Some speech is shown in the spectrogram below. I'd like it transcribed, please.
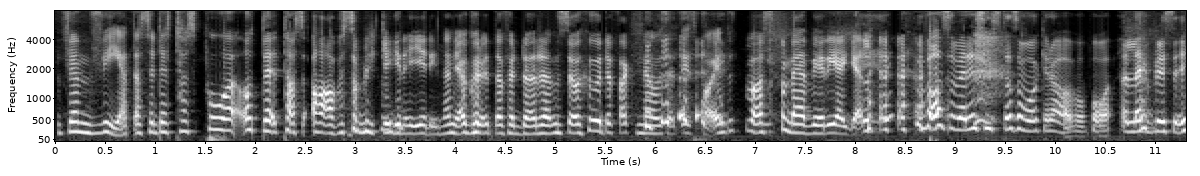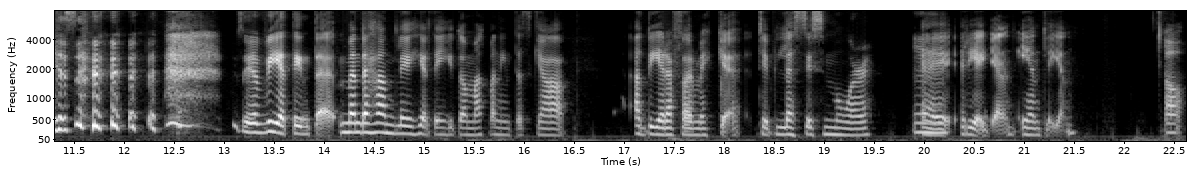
vem vet, alltså det tas på och det tas av så mycket grejer innan jag går utanför dörren så who the fuck knows at this point vad som är min regel. Vad som är det sista som åker av och på. Eller precis. så jag vet inte, men det handlar ju helt enkelt om att man inte ska addera för mycket, typ less is more eh, regeln egentligen. Ja.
